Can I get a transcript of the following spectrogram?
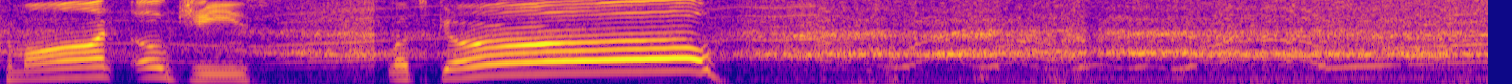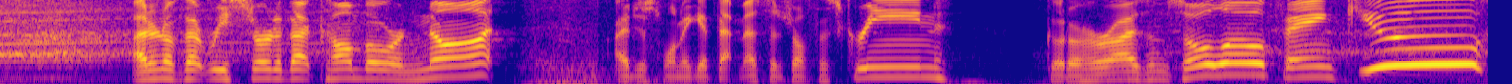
Come on. Oh, jeez. Let's go! I don't know if that restarted that combo or not. I just want to get that message off the screen. Go to Horizon Solo. Thank you.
